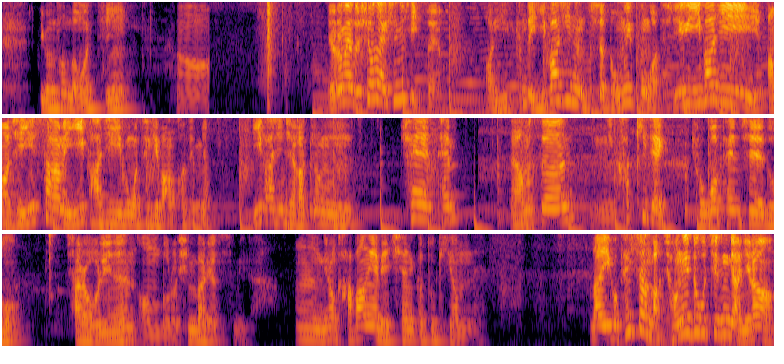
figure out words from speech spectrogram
이건 선 넘었지 어 여름에도 시원하게 신을 수 있어요 아 이, 근데 이 바지는 진짜 너무 이쁜 것 같아요 이, 이 바지 아마 제 인스타그램에 이 바지 입은 거 되게 많거든요 이 바지는 제가 좀 최애템? 네, 아무튼 음, 카키색 조거 팬츠에도 잘 어울리는 엄브로 신발이었습니다. 음 이런 가방에 매치하니까 또 귀엽네. 나 이거 패션 막 정해두고 찍은 게 아니라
